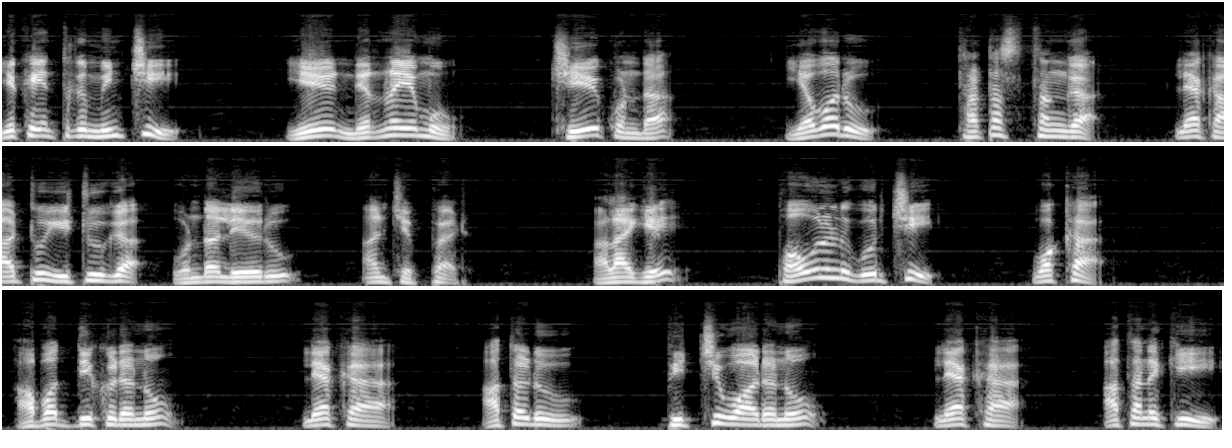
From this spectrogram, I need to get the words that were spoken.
ఇక ఇంతకు మించి ఏ నిర్ణయము చేయకుండా ఎవరు తటస్థంగా లేక అటు ఇటుగా ఉండలేరు అని చెప్పాడు. అలాగే పౌలును గూర్చి ఒక అబద్ధికుడనో లేక అతడు పిచ్చివాడనో లేక అతనికి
